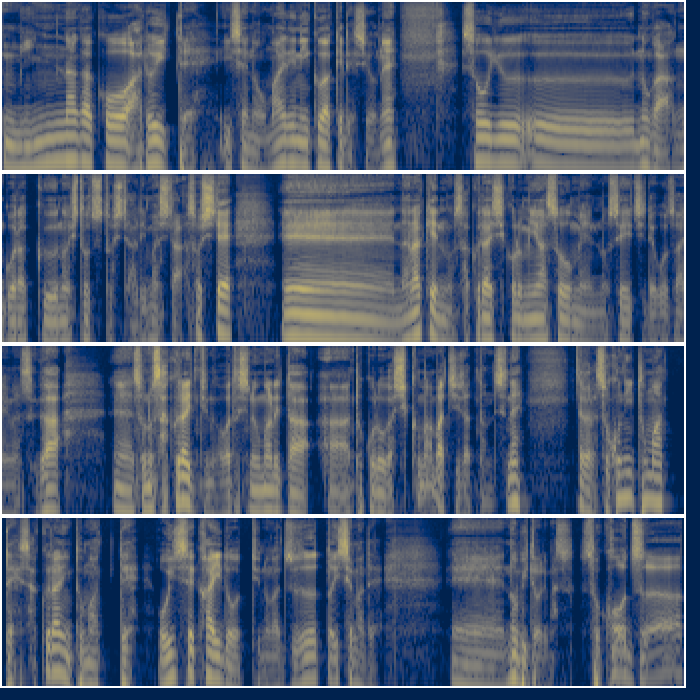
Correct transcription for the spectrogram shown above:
みんながこう歩いて伊勢のお参りに行くわけですよね。そういうのが娯楽の一つとしてありました。そして、えー、奈良県の桜井市この宮そうめんの聖地でございますが、えー、その桜井っていうのが私の生まれたところが宿間町だったんですね。だからそこに泊まって、桜に泊まって、お伊勢街道っていうのがずっと伊勢まで、えー、伸びております。そこをずっ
